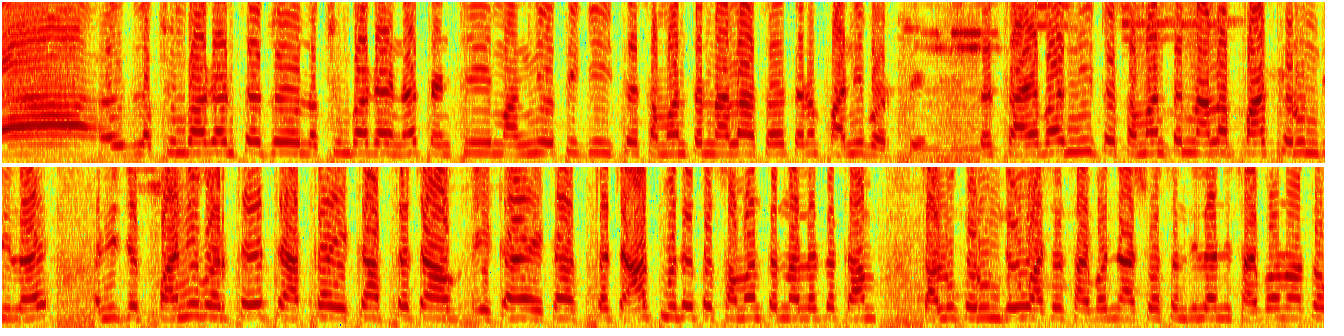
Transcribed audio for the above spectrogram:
लक्ष्मीबागांचा जो लक्ष्मीबाग आहे ना त्यांची मागणी होती की इथे समांतर नाला असावा कारण पाणी भरते. तर साहेबांनी तो समांतर नाला पास करून दिलाय आणि जे पाणी भरते ते आता एका हप्त्याच्या एका एका हप्त्याच्या आतमध्ये तो समांतर नाल्याचं काम चालू करून देऊ असं साहेबांनी आश्वासन दिलं. आणि साहेबांना आता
